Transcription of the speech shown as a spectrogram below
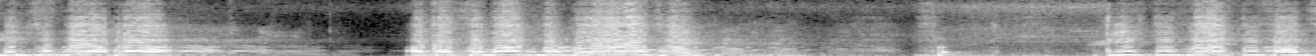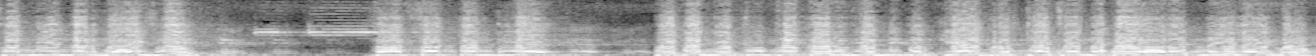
મનસુખભાઈ, આપણા આખા સમાજનું ગૌરવ છે. ત્રીસ ત્રીસ વર્ષથી સાંસદની અંદર જાય છે. સાત સાત ટર્મથી પોતે નેતૃત્વ કર્યું એમની પર ક્યાંય ભ્રષ્ટાચારનો કોઈ આરોપ નહીં લાગ્યો.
